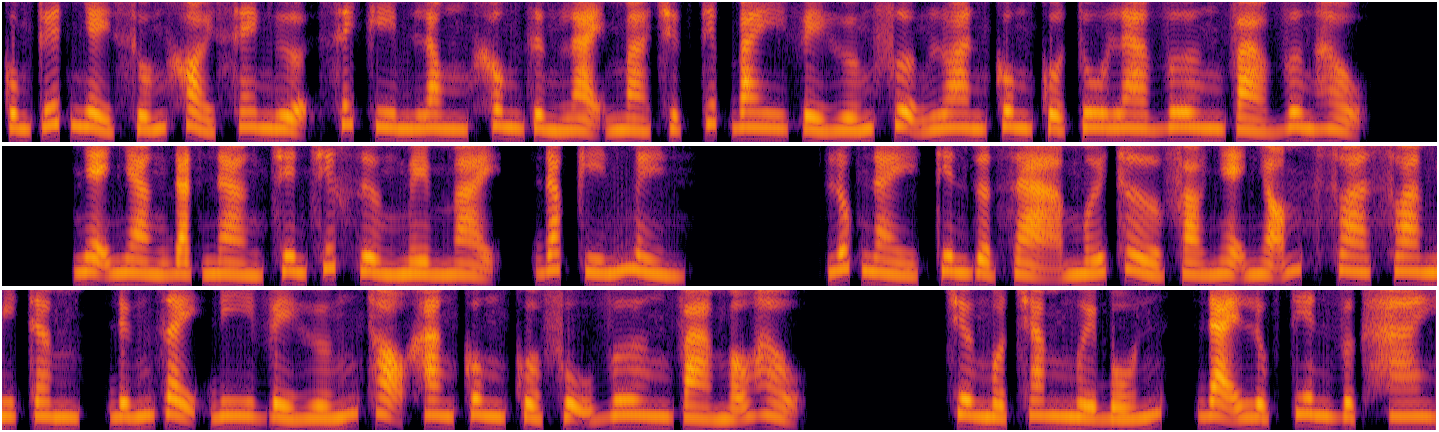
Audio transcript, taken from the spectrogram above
cung tuyết nhảy xuống khỏi xe ngựa xích kim long không dừng lại mà trực tiếp bay về hướng phượng loan cung của Tu La Vương và Vương Hậu. Nhẹ nhàng đặt nàng trên chiếc giường mềm mại, đắp kín mền. Lúc này, thiên ruột dạ mới thở vào nhẹ nhõm, xoa xoa mi tâm, đứng dậy đi về hướng thọ khang cung của phụ vương và mẫu hậu. chương 114, Đại lục tiên vực 2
